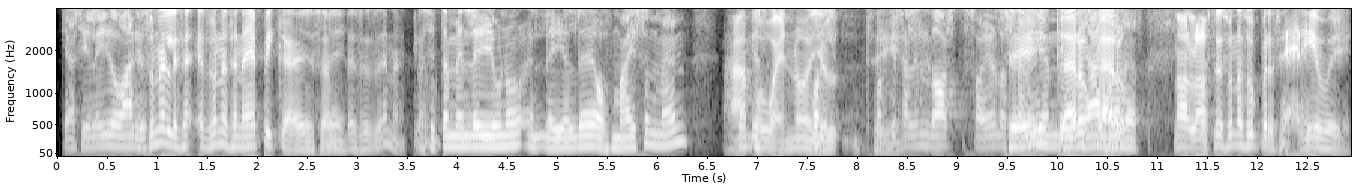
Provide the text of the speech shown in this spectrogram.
Que así he leído varios. Es una, es una escena épica esa, Sí. esa escena, claro. Así también leí uno, leí el de Of Mice and Men. Ah, porque muy bueno. Porque, yo- sí. porque salen Lost, Sawyer lo Sí, está leyendo. y claro, dije, "Ah, lo voy a claro. leer". No, Lost es una super serie, güey.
